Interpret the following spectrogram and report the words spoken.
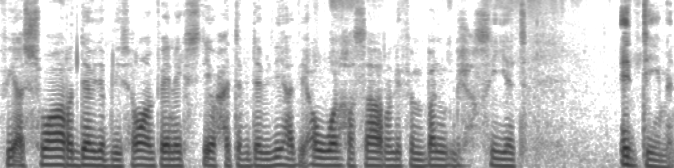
في أسوار ال WW سواء في NXT وحتى في W هذه أول خسارة لفين بالر بشخصية ال Demon.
